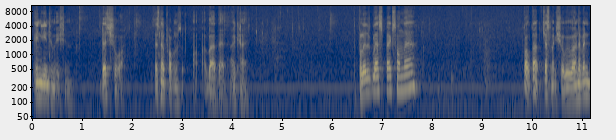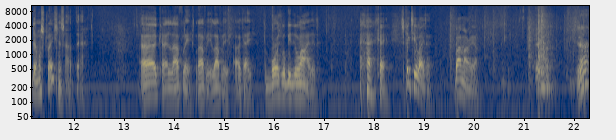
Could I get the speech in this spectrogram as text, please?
in the intermission. That's sure. There's no problems about that. Okay. The political aspects on there. Well, don't just make sure we won't have any demonstrations out there. Okay, lovely, lovely, lovely. Okay, the boys will be delighted. okay, speak to you later. Bye, Mario. Um, Ja?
